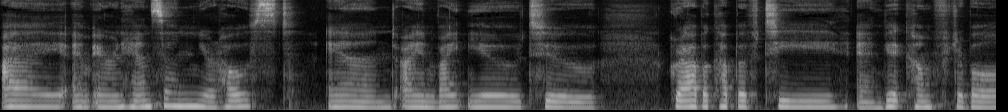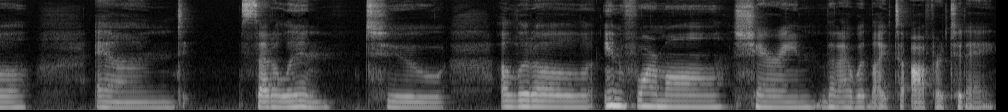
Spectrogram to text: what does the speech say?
I am Erin Hanson, your host, and I invite you to grab a cup of tea and get comfortable and settle in to a little informal sharing that I would like to offer today.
